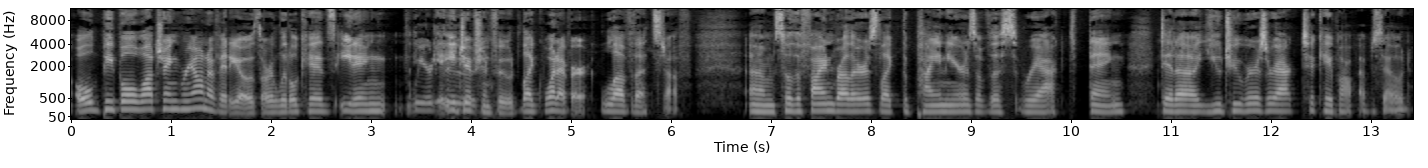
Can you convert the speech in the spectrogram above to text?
Old people watching Rihanna videos or little kids eating Weird food. Egyptian food, like whatever. Love that stuff. Um, so the Fine Brothers, like the pioneers of this React thing, did a YouTubers React to K-pop episode.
